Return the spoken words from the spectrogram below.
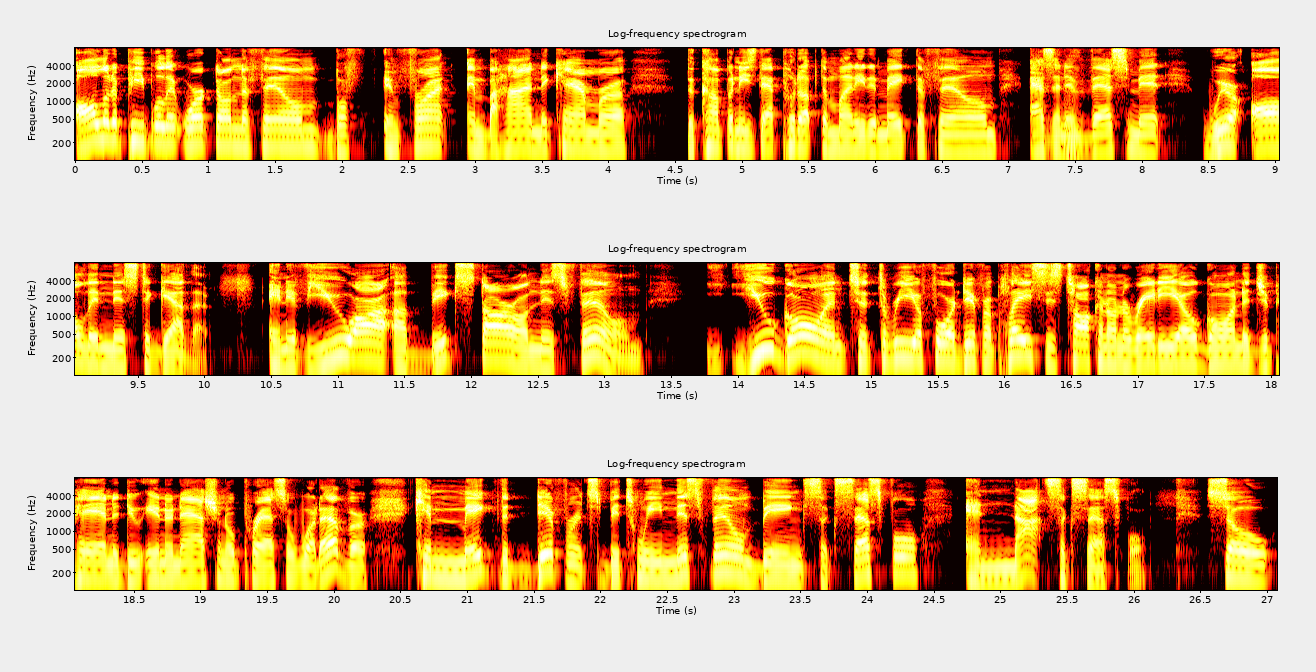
All of the people that worked on the film bef- in front and behind the camera, the companies that put up the money to make the film as an investment, we're all in this together. And if you are a big star on this film, you going to three or four different places talking on the radio going to japan to do international press or whatever can make the difference between this film being successful and not successful so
